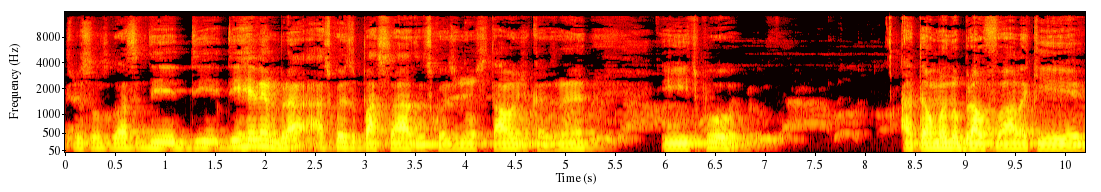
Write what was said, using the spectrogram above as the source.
as pessoas gostam de, de, de relembrar as coisas do passado, as coisas nostálgicas, né? E, tipo, até o Mano Brown fala que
